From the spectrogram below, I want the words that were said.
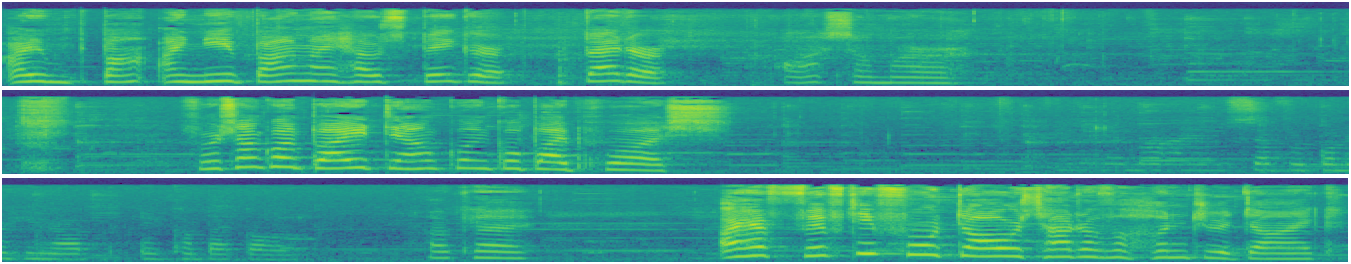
I'm. Bu- I need to buy my house bigger, better, awesomer. First, I'm going to buy it. Then I'm going to go buy plus. nine, said we're gonna hang up and come back on. Okay. I have fifty-four dollars out of a hundred, Like,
